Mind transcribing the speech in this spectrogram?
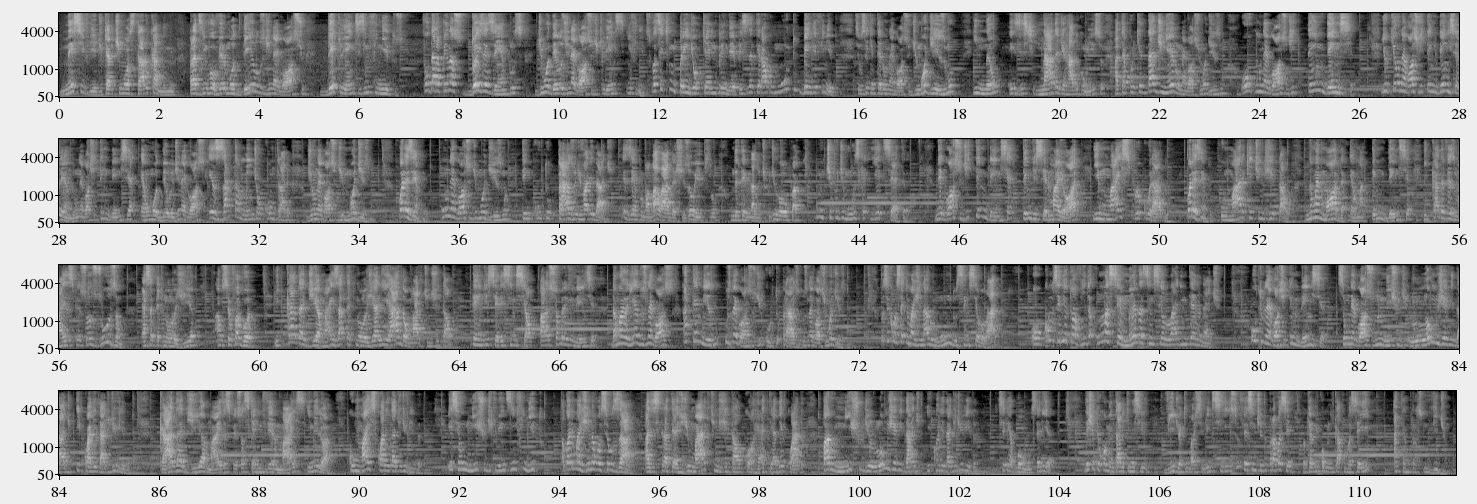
Nesse vídeo quero te mostrar o caminho para desenvolver modelos de negócio de clientes infinitos. Vou dar apenas dois exemplos de modelos de negócio de clientes infinitos. Você que empreende ou quer empreender precisa ter algo muito bem definido. Se você quer ter um negócio de modismo, e não existe nada de errado com isso, até porque dá dinheiro um negócio de modismo ou um negócio de tendência. E o que é um negócio de tendência, Leandro? Um negócio de tendência é um modelo de negócio exatamente ao contrário de um negócio de modismo. Por exemplo, um negócio de modismo tem curto prazo de validade. Exemplo, uma balada X ou Y, um determinado tipo de roupa, um tipo de música e etc. Negócio de tendência tende a ser maior e mais procurado por exemplo, o marketing digital não é moda, é uma tendência e cada vez mais as pessoas usam essa tecnologia ao seu favor. E cada dia mais a tecnologia aliada ao marketing digital tende a ser essencial para a sobrevivência da maioria dos negócios, até mesmo os negócios de curto prazo, os negócios de modismo. Você consegue imaginar o um mundo sem celular? Ou como seria a tua vida uma semana sem celular e internet? Outro negócio de tendência são negócios no nicho de longevidade e qualidade de vida. Cada dia mais as pessoas querem viver mais e melhor, com mais qualidade de vida. Esse é um nicho de clientes infinito. Agora imagina você usar as estratégias de marketing digital correta e adequada para o nicho de longevidade e qualidade de vida. Seria bom, não seria? Deixa teu comentário aqui nesse vídeo aqui embaixo desse vídeo se isso fez sentido para você. Eu quero me comunicar com você e até o próximo vídeo.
